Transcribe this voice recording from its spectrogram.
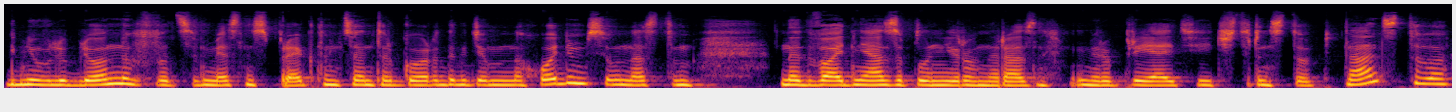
к Дню влюбленных, вот совместно с проектом «Центр города», где мы находимся. У нас там на два дня запланированы разных мероприятий 14-15.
